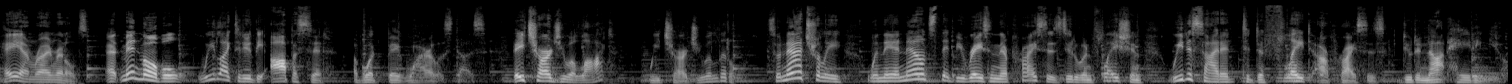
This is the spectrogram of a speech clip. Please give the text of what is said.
Hey, I'm Ryan Reynolds. At Mint Mobile, we like to do the opposite of what Big Wireless does. They charge you a lot, we charge you a little. So naturally, when they announced they'd be raising their prices due to inflation, we decided to deflate our prices due to not hating you.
